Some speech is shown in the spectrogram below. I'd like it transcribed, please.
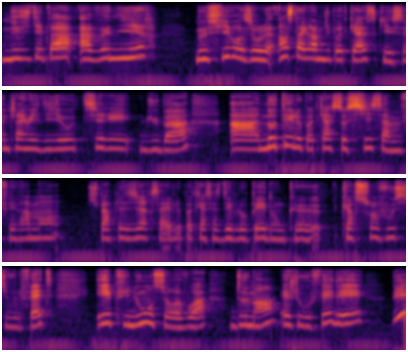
N'hésitez pas à venir me suivre sur le Instagram du podcast qui est Sunshine Radio-du bas, à noter le podcast aussi, ça me fait vraiment super plaisir, ça aide le podcast à se développer, donc euh, cœur sur vous si vous le faites. Et puis nous, on se revoit demain et je vous fais des bisous.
